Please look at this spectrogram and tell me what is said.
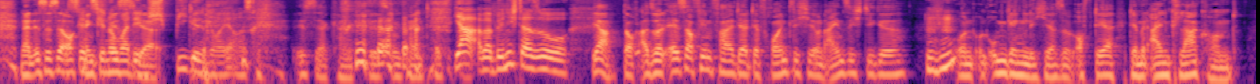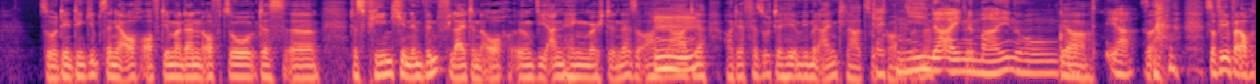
Nein, es ist ja auch kein jetzt hier Quiz nochmal den hier. Spiegel neu ausrichten. Ist ja kein Quiz und kein Test. Ja, aber bin ich da so, Ja, doch. Also er ist auf jeden Fall der, der freundliche und einsichtige Mhm. und, und umgängliche. Also oft der, der mit allen klarkommt. So, den, den gibt's dann ja auch oft, den man dann oft so das, äh, das Fähnchen im Wind vielleicht dann auch irgendwie anhängen möchte. Ne? So, oh ja, der, oh, der versucht ja hier irgendwie mit allen Mhm. der hat klarzukommen. nie so, ne? eine eigene Meinung. Ja. Und, ja. So, ist auf jeden Fall auch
